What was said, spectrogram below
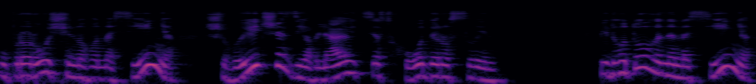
У пророщеного насіння швидше з'являються сходи рослин. Підготовлене насіння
